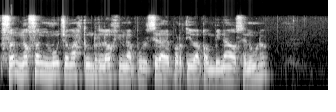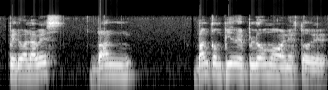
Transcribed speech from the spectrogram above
Son, no son mucho más que un reloj y una pulsera deportiva combinados en uno, pero a la vez van van con pie de plomo en esto de,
